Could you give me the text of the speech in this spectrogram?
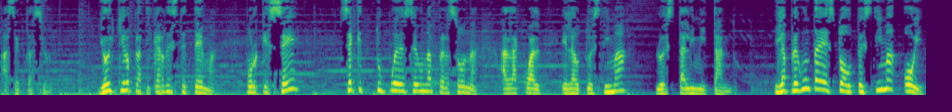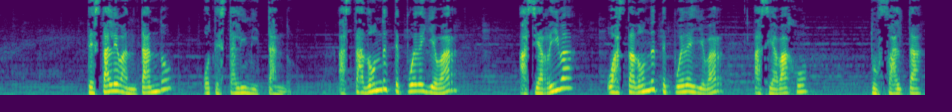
aceptación. Y hoy quiero platicar de este tema porque sé, sé que tú puedes ser una persona a la cual el autoestima lo está limitando. Y la pregunta es, ¿tu autoestima hoy te está levantando o te está limitando? ¿Hasta dónde te puede llevar? ¿Hacia arriba o hasta dónde te puede llevar hacia abajo tu falta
